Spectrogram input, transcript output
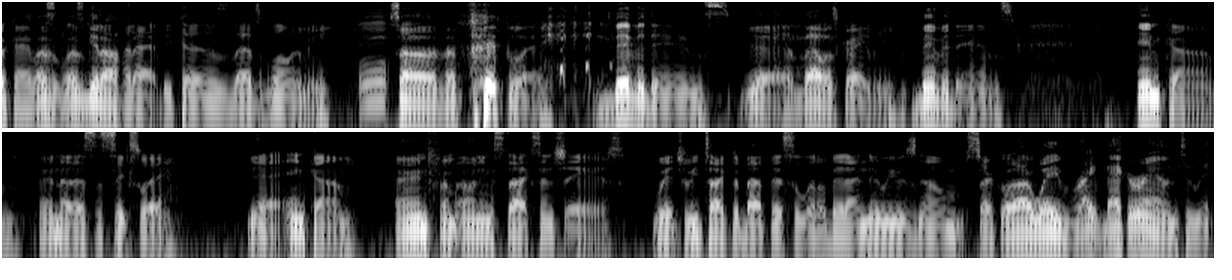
okay. Let's let's get off of that because that's blowing me. Mm. So the fifth way, dividends. Yeah, that was crazy. Dividends. income. Or no, that's the sixth way. Yeah, income earned from owning stocks and shares, which we talked about this a little bit. I knew we was going to circle our way right back around to it.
